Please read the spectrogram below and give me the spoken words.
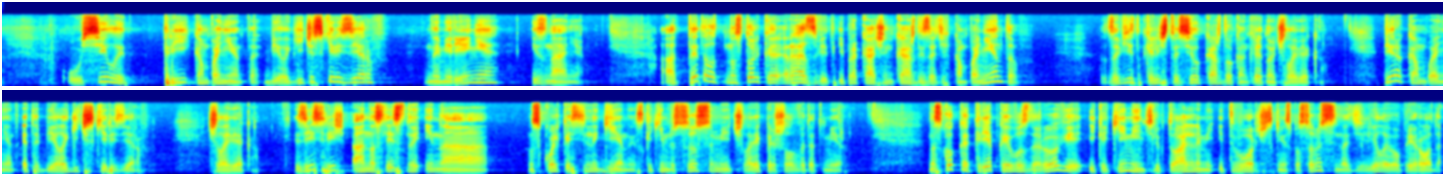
У силы три компонента – биологический резерв, намерение и знание. От этого настолько развит и прокачан каждый из этих компонентов, зависит количество сил каждого конкретного человека. Первый компонент – это биологический резерв человека. Здесь речь о наследственной и на насколько сильны гены, с какими ресурсами человек пришел в этот мир. Насколько крепко его здоровье и какими интеллектуальными и творческими способностями наделила его природа.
